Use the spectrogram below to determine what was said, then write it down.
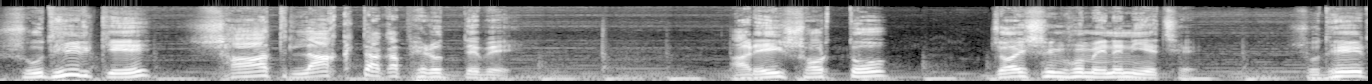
সুধীরকে সাত লাখ টাকা ফেরত দেবে। আর এই শর্ত জয়সিংহ মেনে নিয়েছে। সুধীর,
